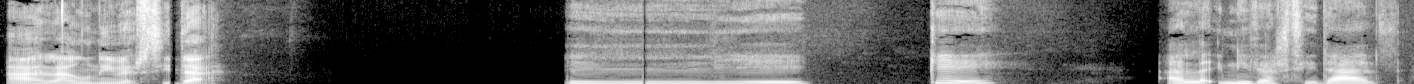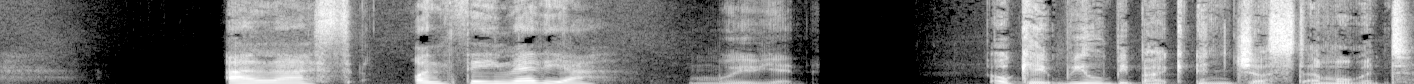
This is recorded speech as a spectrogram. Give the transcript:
a la universidad? Llegué a la universidad a las once y media. Muy bien. Okay, we'll be back in just a moment.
